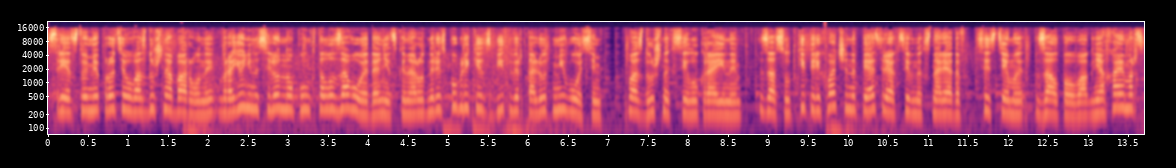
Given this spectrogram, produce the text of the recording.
Средствами противовоздушной обороны в районе населенного пункта Лозовое Донецкой Народной Республики сбит вертолет Ми-8 воздушных сил Украины. За сутки перехвачено 5 реактивных снарядов системы залпового огня «Хаймарс»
